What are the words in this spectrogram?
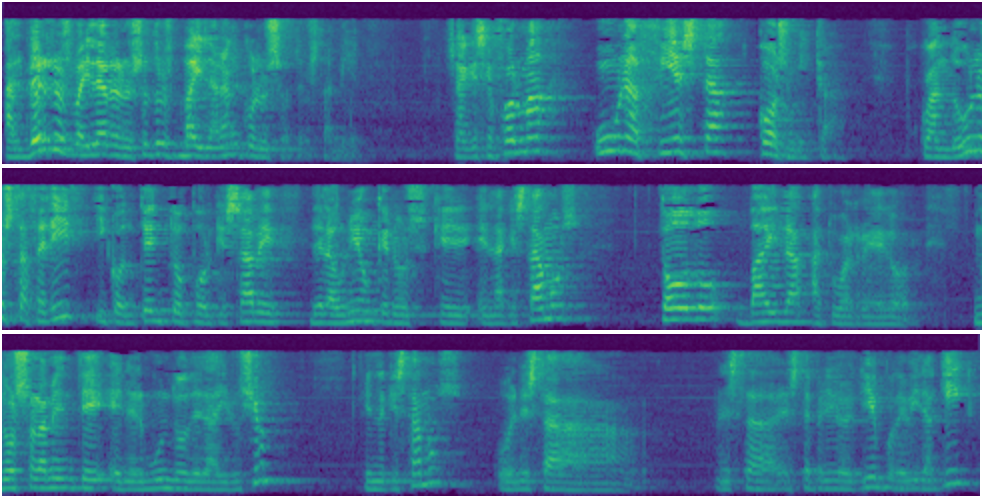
al vernos bailar a nosotros, bailarán con nosotros también. O sea que se forma una fiesta cósmica. Cuando uno está feliz y contento porque sabe de la unión que nos, que, en la que estamos, todo baila a tu alrededor. No solamente en el mundo de la ilusión en el que estamos, o en, esta, en esta, este periodo de tiempo de vida aquí,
